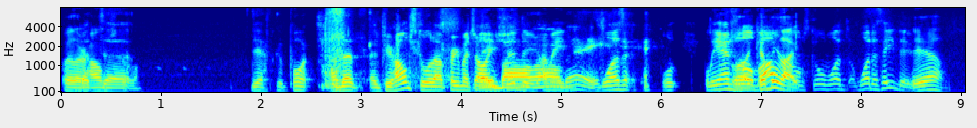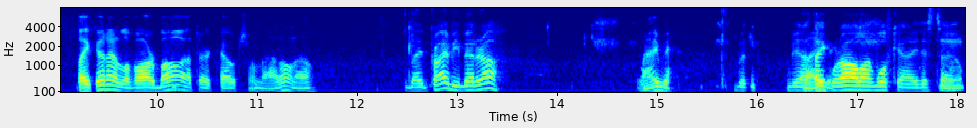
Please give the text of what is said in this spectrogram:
well, they're but, uh. Yeah, good point. That, if you're homeschooled, that's pretty much all They you should do. ball I mean, day. wasn't well, LiAngelo Well, it could be Ball's like- homeschooled. What what does he do? yeah, they could have LaVar Ball out there coaching them. I don't know. They'd probably be better off. Maybe. But yeah, I Maybe. think we're all on Wolfe County this time. Yep.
